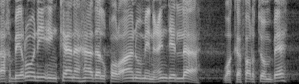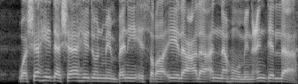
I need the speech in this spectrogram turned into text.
أخبروني إن كان هذا القرآن من عند الله وكفرتم به وشهد شاهد من بني إسرائيل على أنه من عند الله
